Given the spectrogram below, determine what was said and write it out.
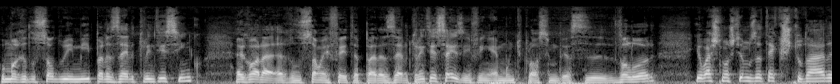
uma redução do IMI para 0,35. Agora a redução é feita para 0,36, enfim, é muito próximo desse valor. Eu acho que nós temos até que estudar uh,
